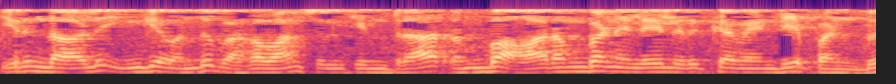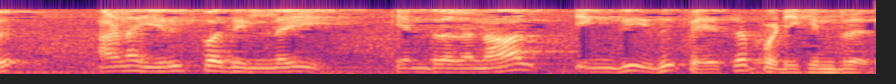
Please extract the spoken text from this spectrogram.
இருந்தாலும் இங்கே வந்து பகவான் சொல்கின்றார் ரொம்ப ஆரம்ப நிலையில் இருக்க வேண்டிய பண்பு. ஆனால் இருப்பதில்லை என்றதனால் இங்கு இது பேசப்படுகின்றது.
